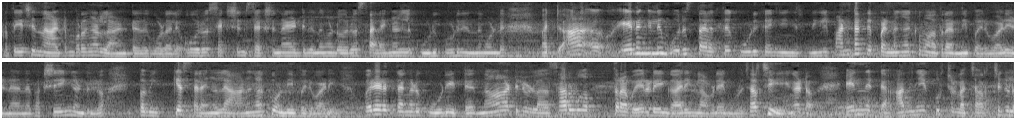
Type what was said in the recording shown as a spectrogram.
പ്രത്യേകിച്ച് നാട്ടിൻപുറങ്ങളിലാണ് കേട്ടോ ഇത് കൂടുതൽ ഓരോ സെക്ഷൻ സെക്ഷനായിട്ട് ഇരുന്നുകൊണ്ട് ഓരോ സ്ഥലങ്ങളിൽ കൂടി കൂടി നിന്നുകൊണ്ട് മറ്റു ആ ഏതെങ്കിലും ഒരു സ്ഥലത്ത് കൂടി കഴിഞ്ഞ് കഴിഞ്ഞിട്ടുണ്ടെങ്കിൽ പണ്ടൊക്കെ പെണ്ണുങ്ങൾക്ക് മാത്രമായിരുന്നു ഈ പരിപാടി ഉണ്ടായിരുന്നത്. പക്ഷേ കണ്ടല്ലോ ഇപ്പം മിക്ക സ്ഥലങ്ങളിൽ ആണുങ്ങൾക്കും ഉണ്ട് ഈ പരിപാടി. ഒരിടത്ത് അങ്ങോട്ട് കൂടിയിട്ട് നാട്ടിലുള്ള സർവത്ര പേരുടെയും കാര്യങ്ങൾ അവിടെ അങ്ങോട്ട് ചർച്ച ചെയ്യും കേട്ടോ. എന്നിട്ട് അതിനെക്കുറിച്ചുള്ള ചർച്ചകൾ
